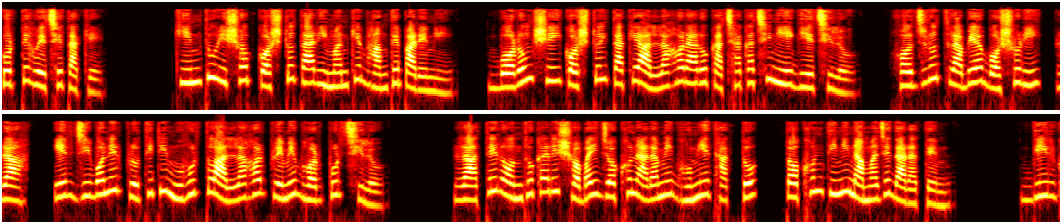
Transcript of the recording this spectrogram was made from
করতে হয়েছে তাকে। কিন্তু এসব কষ্ট তার ইমানকে ভাঙতে পারেনি, বরং সেই কষ্টই তাকে আল্লাহর আরও কাছাকাছি নিয়ে গিয়েছিল। হজরত রাবেয়া বসরি রাহ, এর জীবনের প্রতিটি মুহূর্ত আল্লাহর প্রেমে ভরপুর ছিল। রাতের অন্ধকারে সবাই যখন আরামে ঘুমিয়ে থাকত, তখন তিনি নামাজে দাঁড়াতেন। দীর্ঘ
